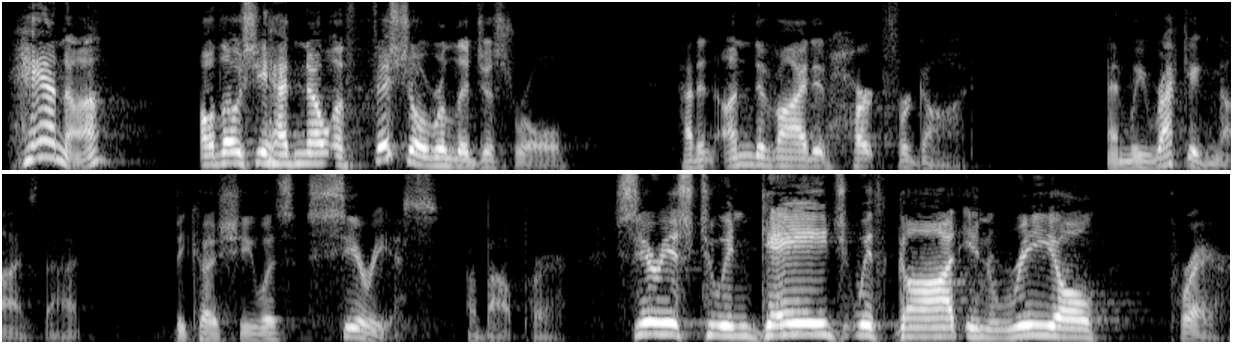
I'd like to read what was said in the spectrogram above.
Hannah, although she had no official religious role, had an undivided heart for God. And we recognize that because she was serious about prayer. Serious to engage with God in real prayer.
